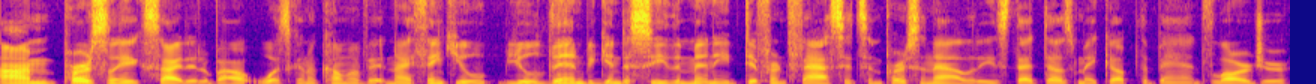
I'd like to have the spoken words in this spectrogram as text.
I'm personally excited about what's going to come of it. And I think you'll you'll then begin to see the many different facets and personalities that does make up the band larger.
